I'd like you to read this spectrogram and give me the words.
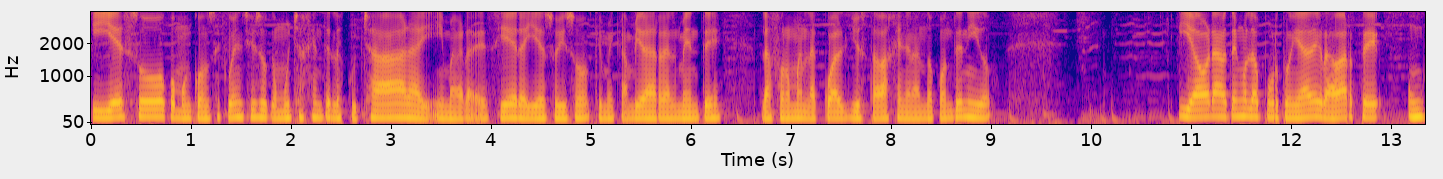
Y eso como en consecuencia hizo que mucha gente lo escuchara y, me agradeciera y eso hizo que me cambiara realmente la forma en la cual yo estaba generando contenido. Y ahora tengo la oportunidad de grabarte en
